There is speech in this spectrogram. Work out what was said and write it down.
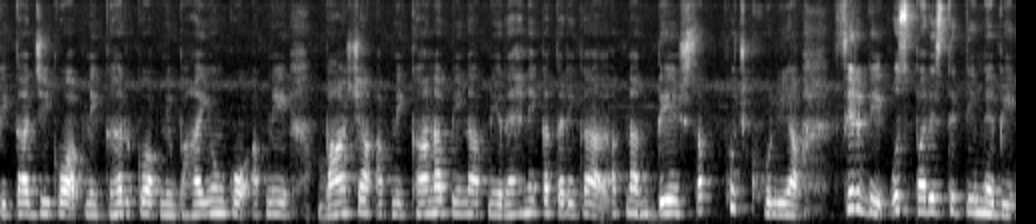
पिताजी को, अपने घर को, अपने भाइयों को, अपनी भाषा, अपनी खाना पीना अपनी रहने का तरीका, अपना देश सब कुछ खो लिया। फिर भी उस परिस्थिति में भी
